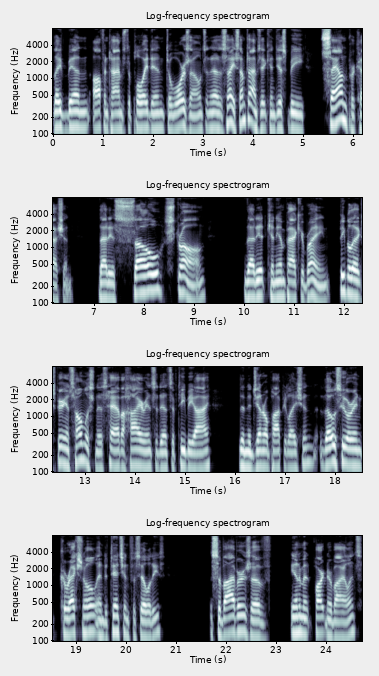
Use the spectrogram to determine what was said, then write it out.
they've been oftentimes deployed into war zones. And as I say, sometimes it can just be sound percussion that is so strong that it can impact your brain. People that experience homelessness have a higher incidence of TBI than the general population. Those who are in correctional and detention facilities, survivors of intimate partner violence,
